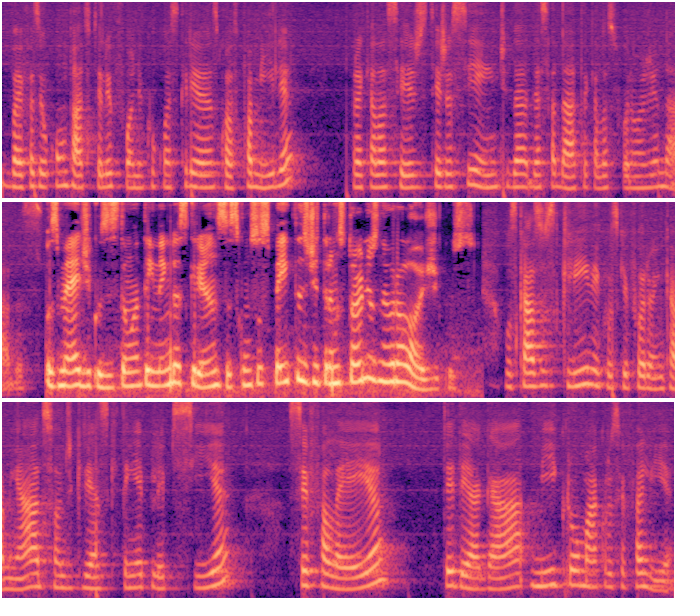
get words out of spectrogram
vai fazer o contato telefônico com as crianças, com a família, para que ela seja, esteja ciente da, dessa data que elas foram agendadas. Os médicos estão atendendo as crianças com suspeitas de transtornos neurológicos. Os casos clínicos que foram encaminhados são de crianças que têm epilepsia, cefaleia, TDAH, micro ou macrocefalia.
